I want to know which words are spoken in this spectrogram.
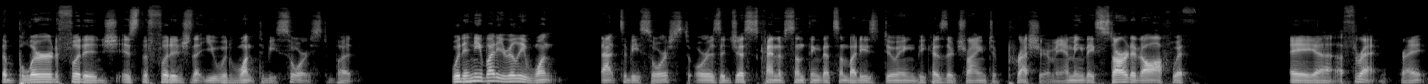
the blurred footage is the footage that you would want to be sourced, but would anybody really want that to be sourced or is it just kind of something that somebody's doing because they're trying to pressure me? I mean, they started off with a uh, a threat, right?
